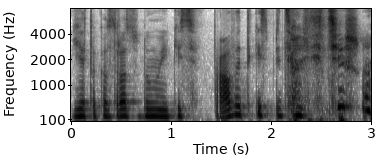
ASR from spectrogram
Я така зразу думаю, якісь вправи такі спеціальні чи що.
